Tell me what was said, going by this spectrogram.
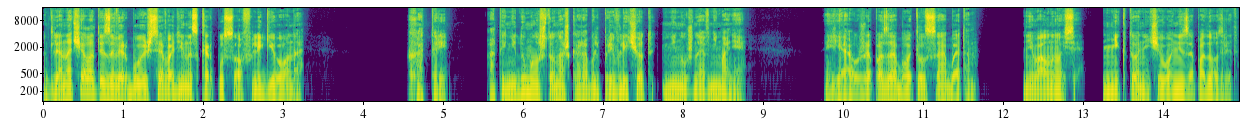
Для начала ты завербуешься в один из корпусов легиона. Хаттери, а ты не думал, что наш корабль привлечет ненужное внимание? Я уже позаботился об этом. Не волнуйся, никто ничего не заподозрит.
